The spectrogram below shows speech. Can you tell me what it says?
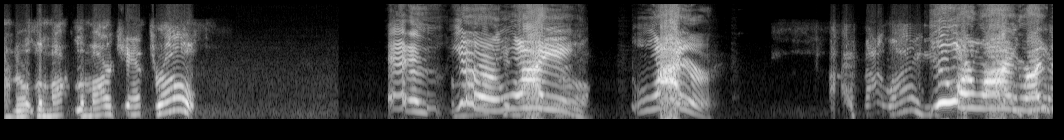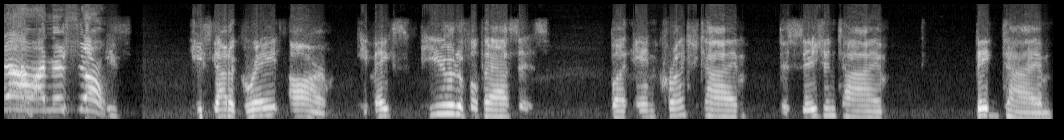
I don't know. Lamar, Lamar can't throw. That is Lamar you're lying. throw. Liar. I'm not lying. You are lying right now on this show. He's he's got a great arm. He makes beautiful passes, but in crunch time, decision time, big time,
